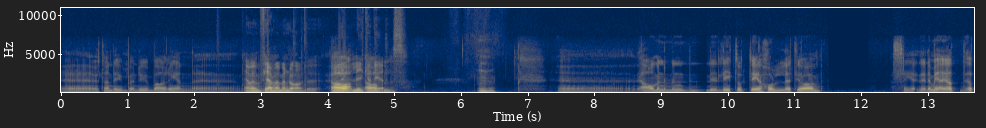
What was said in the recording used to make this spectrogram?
Eh, utan det är, ju, det är ju bara ren... Eh, ja, men fjärrvärmen då? Ja, Likadels? Ja. Mm. Eh, ja, men, men lite åt det hållet. Jag, säger det, men jag, jag, jag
